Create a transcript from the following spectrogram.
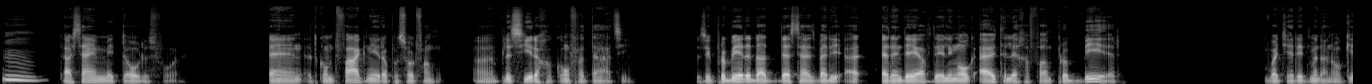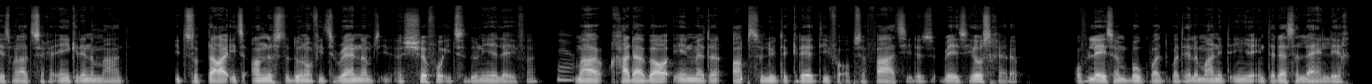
Mm. Daar zijn methodes voor. En het komt vaak neer op een soort van uh, plezierige confrontatie. Dus ik probeerde dat destijds bij die R&D-afdeling ook uit te leggen van probeer, wat je ritme dan ook is, maar laten we zeggen één keer in de maand, iets totaal iets anders te doen of iets randoms, een shuffle iets te doen in je leven. Ja. Maar ga daar wel in met een absolute creatieve observatie. Dus wees heel scherp. Of lees een boek wat, wat helemaal niet in je interesselijn ligt.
